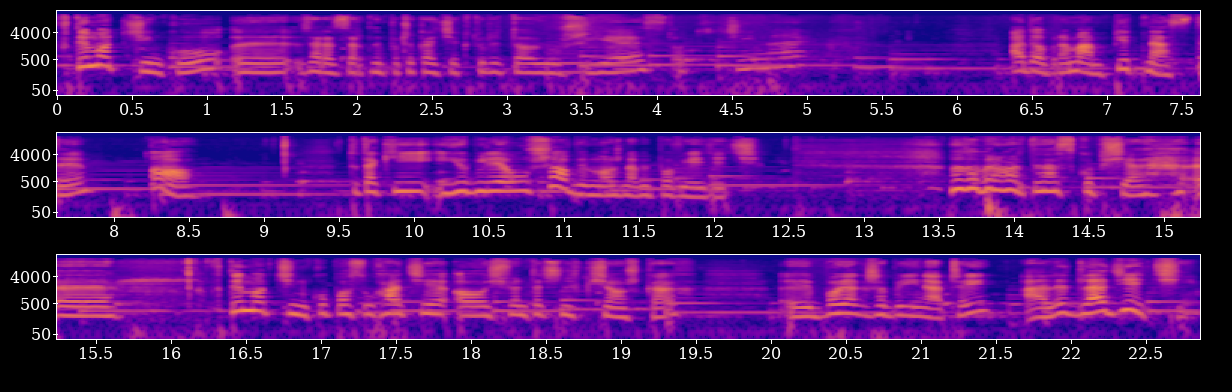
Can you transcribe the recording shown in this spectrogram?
W tym odcinku, yy, zaraz zerknę, poczekajcie, który to już jest odcinek. A dobra, mam 15. O, to taki jubileuszowy, można by powiedzieć. No dobra, Martyna, skup się. E, w tym odcinku posłuchacie o świątecznych książkach, e, bo jak żeby inaczej, ale dla dzieci.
